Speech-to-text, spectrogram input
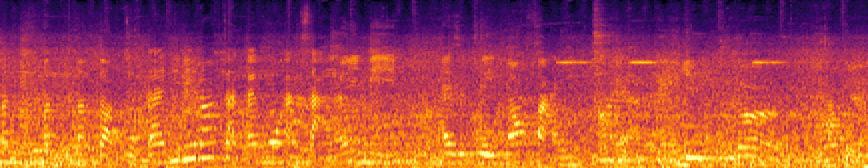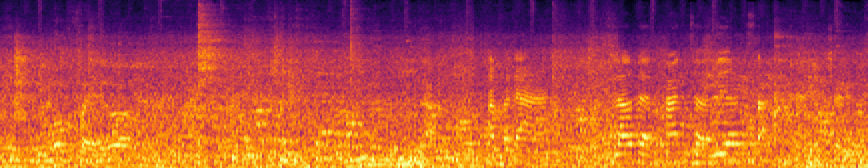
มันมันมันตอบโจทย์ได้ที่นี่นอกจากแตงโมหันษาแล้วยังมีไอศครีมหม้อไฟยินก็ครับผมมีหม้อไฟแล้วก็ ดับธรรมดา แล้วแต่ท่านจะเลือกสั่งใช่ครับ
